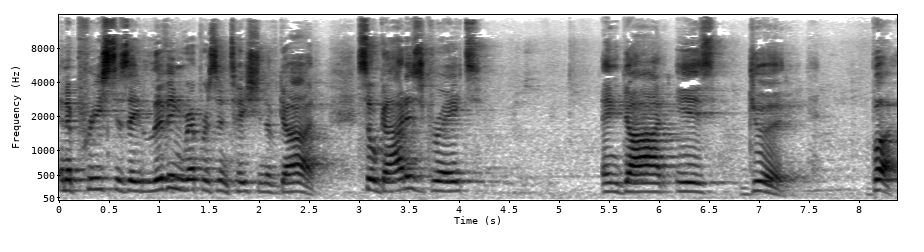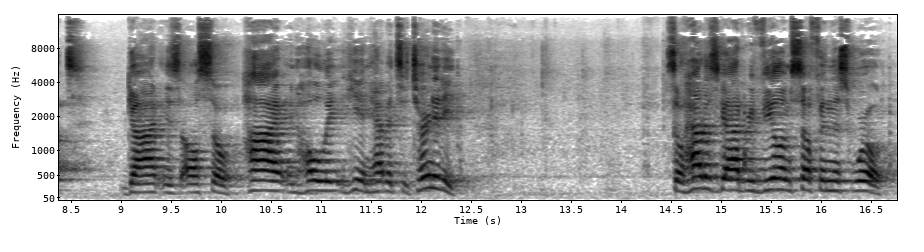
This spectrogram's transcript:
And a priest is a living representation of God. So God is great and God is good. But God is also high and holy, He inhabits eternity. So, how does God reveal Himself in this world?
